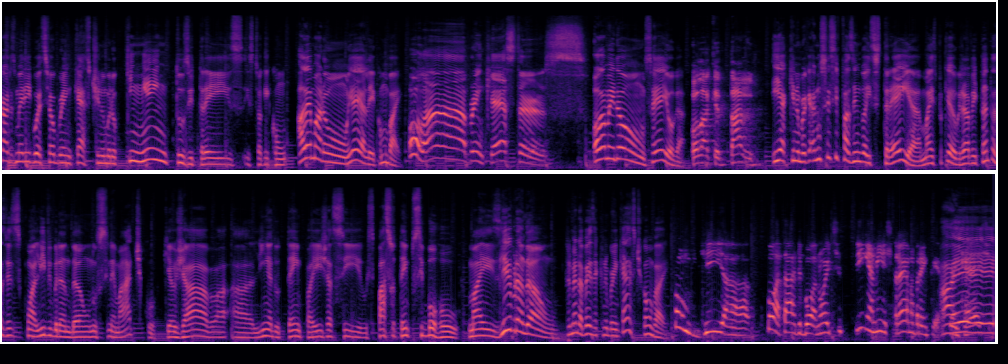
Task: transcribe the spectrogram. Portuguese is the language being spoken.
Carlos Merigo, esse é o Braincast número 503. Estou aqui com Ale Maron. E aí, Ale, como vai? Olá, Braincasters! Olá, Mendonça. E aí, Yoga? Olá, que tal? E aqui no Braincast, eu não sei se fazendo a estreia, mas porque eu gravei tantas vezes com a Liv Brandão no cinemático, que eu já, a, a linha do tempo aí já se, o espaço-tempo se borrou. Mas, Liv Brandão, primeira vez aqui no Braincast, como vai? Bom dia, boa tarde, boa noite. Sim, a minha estreia no Braincast.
